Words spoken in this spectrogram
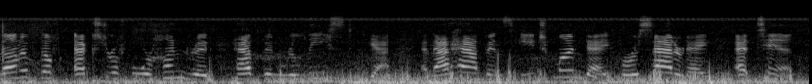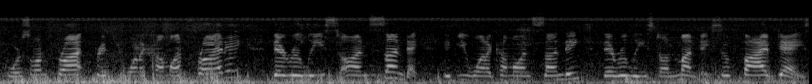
none of the extra 400 have been released yet. And that happens each Monday for a Saturday at 10. Of course, on Friday, if you want to come on Friday, they're released on Sunday. If you want to come on Sunday, they're released on Monday. So five days.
